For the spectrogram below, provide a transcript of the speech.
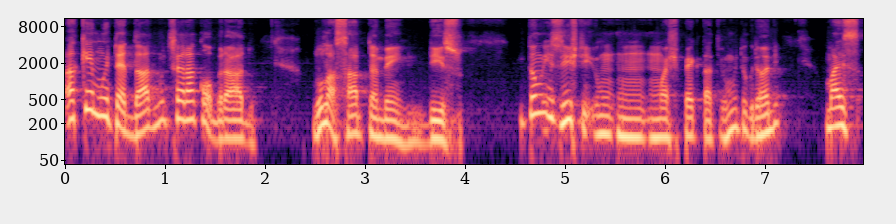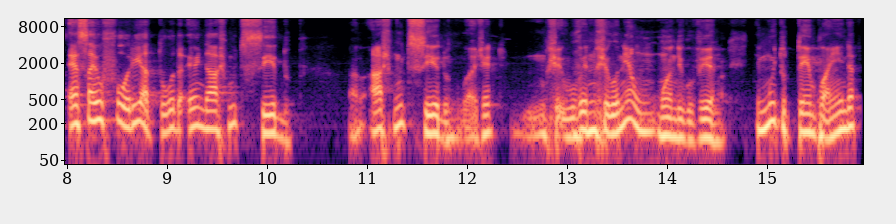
a quem muito é dado, muito será cobrado. Lula sabe também disso. Então, existe um, um, uma expectativa muito grande, mas essa euforia toda eu ainda acho muito cedo. Acho muito cedo. A gente, o governo não chegou nem a um, um ano de governo. Tem muito tempo ainda.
